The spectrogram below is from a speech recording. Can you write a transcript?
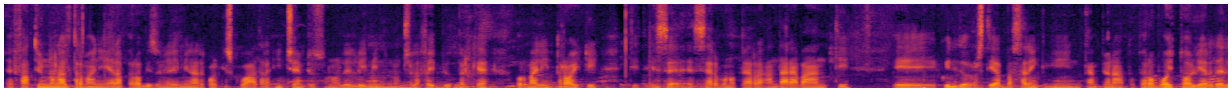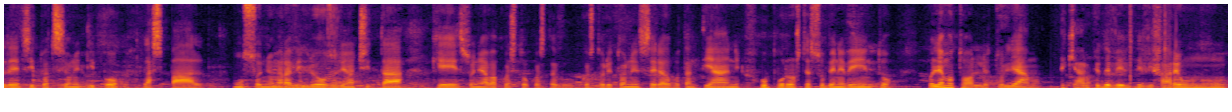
eh, fatto in un'altra maniera, però bisogna eliminare qualche squadra. In Champions sono le elimini, non ce la fai più perché ormai gli introiti ti, ti servono per andare avanti e quindi dovresti abbassare in, in, campionato. Però vuoi togliere delle situazioni tipo la SPAL un sogno meraviglioso di una città che sognava questo, questo, questo ritorno in Serie dopo tanti anni oppure lo stesso Benevento. Vogliamo togliere, togliamo. È chiaro che devi, devi fare un, un,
